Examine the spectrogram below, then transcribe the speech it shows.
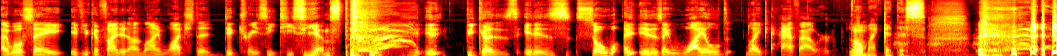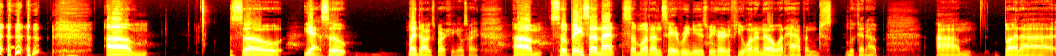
I will say, if you can find it online, watch the Dick Tracy TCM special. it because it is so it is a wild like half hour. Oh my goodness. um so yeah, so my dog's barking, I'm sorry. Um so based on that somewhat unsavory news we heard if you want to know what happened, just look it up. Um but uh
